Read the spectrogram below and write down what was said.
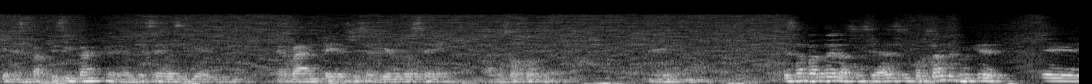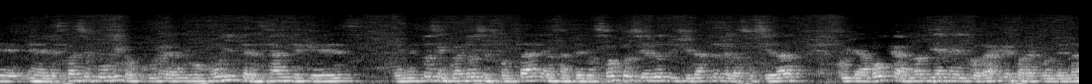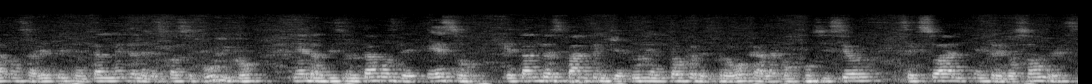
quienes participan, pero el deseo sigue ahí errante, sucediéndose a los ojos de, de- Esa parte de la sociedad es importante porque eh, en el espacio público ocurre algo muy interesante que es en estos encuentros espontáneos ante los ojos y oídos vigilantes de la sociedad cuya boca no tiene el coraje para condenarnos abierta y frontalmente en el espacio público, mientras disfrutamos de eso que tanto espanto, inquietud y antojo les provoca la composición sexual entre los hombres.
